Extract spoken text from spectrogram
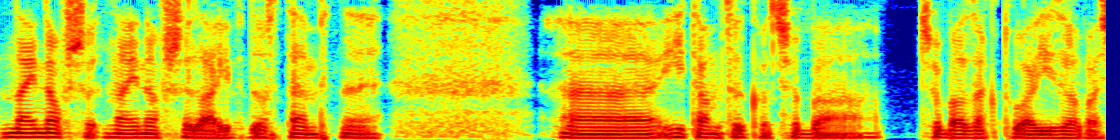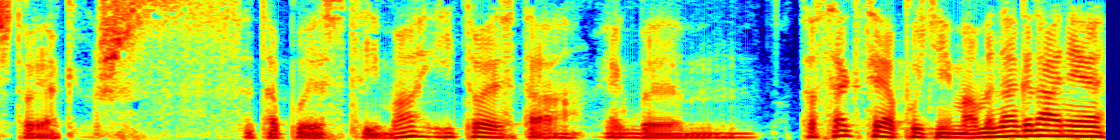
najnowszy, najnowszy live dostępny e, i tam tylko trzeba, trzeba zaktualizować to, jak już setupuje streama i to jest ta jakby ta sekcja, później mamy nagranie,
